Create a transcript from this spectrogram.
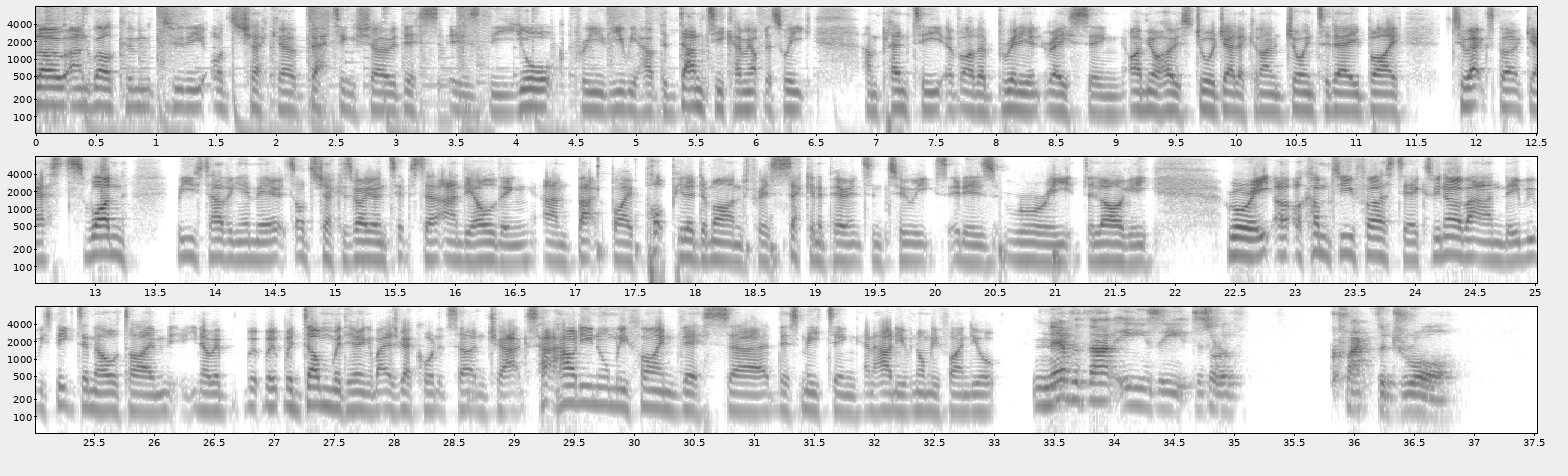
Hello and welcome to the Odds Checker betting show. This is the York preview. We have the Dante coming up this week and plenty of other brilliant racing. I'm your host, George Elek, and I'm joined today by two expert guests. One, we're used to having him here. It's Odds Checker's very own tipster, Andy Holding, and backed by popular demand for his second appearance in two weeks, it is Rory Delargy. Rory, I'll come to you first here because we know about Andy. We, we speak to him the whole time. You know, we're, we're, we're done with hearing about his record at certain tracks. How, how do you normally find this uh, this meeting, and how do you normally find York? Never that easy to sort of crack the draw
